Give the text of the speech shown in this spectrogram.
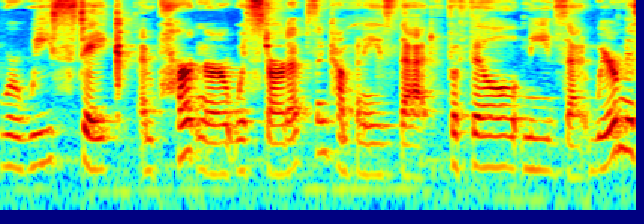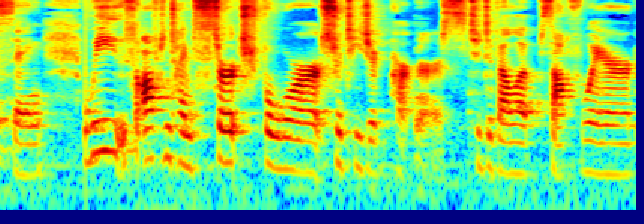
where we stake and partner with startups and companies that fulfill needs that we're missing. We oftentimes search for strategic partners to develop software,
